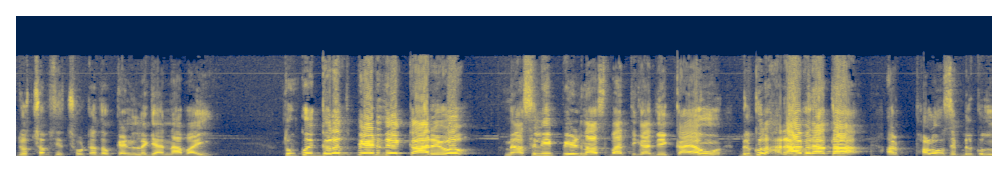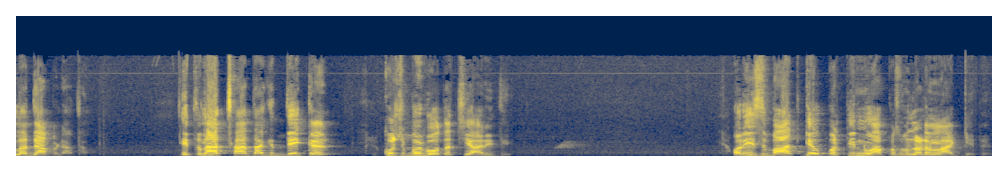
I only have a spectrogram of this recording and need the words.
जो सबसे छोटा था वो कहने लगा ना भाई, तुम कोई गलत पेड़ देख कर आ रहे हो। मैं असली पेड़ नाशपाती का देख के आया हूँ। बिल्कुल हरा भरा था और फलों से बिल्कुल लदा पड़ा था। इतना अच्छा था कि देख कर खुशबू बहुत अच्छी आ रही थी। और इस बात के ऊपर तीनों आपस में लड़न लाग गए थे।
